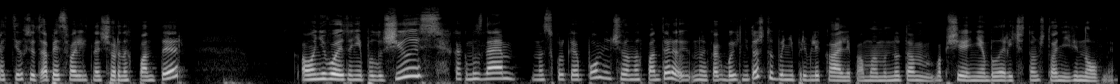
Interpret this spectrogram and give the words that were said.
хотел все это опять свалить на черных пантер, а у него это не получилось. Как мы знаем, насколько я помню, черных пантер, ну, как бы их не то чтобы не привлекали, по-моему, но там вообще не было речи о том, что они виновны.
